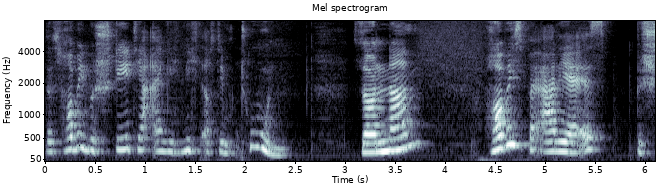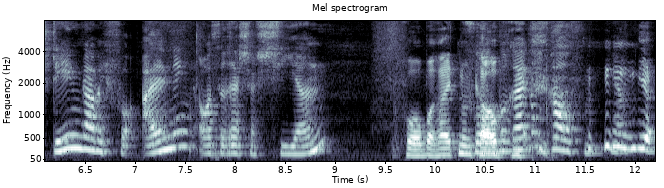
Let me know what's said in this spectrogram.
Das Hobby besteht ja eigentlich nicht aus dem Tun, sondern Hobbys bei ADHS bestehen, glaube ich, vor allen Dingen aus Recherchieren, Vorbereiten und kaufen. Vorbereiten und Kaufen. Ja. Ja,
